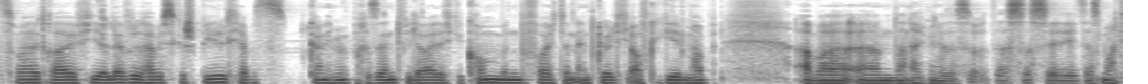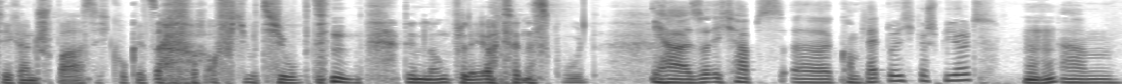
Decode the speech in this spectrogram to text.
zwei, drei, vier Level habe ich es gespielt. Ich habe es gar nicht mehr präsent, wie weit ich gekommen bin, bevor ich dann endgültig aufgegeben habe. Aber ähm, dann habe ich mir so, das, das, äh, das macht hier keinen Spaß. Ich gucke jetzt einfach auf YouTube den, den Longplay und dann ist gut. Ja, also ich habe es äh, komplett durchgespielt, Mhm. ähm,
